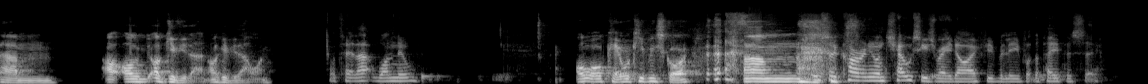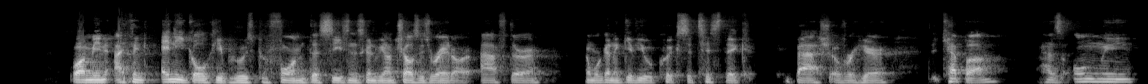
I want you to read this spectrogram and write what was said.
Um, I'll, I'll I'll give you that. I'll give you that one. I'll take that one 0 Oh, okay, we're keeping score. Um, Also currently on Chelsea's radar, if you believe what the papers say. Well, I mean, I think any goalkeeper who's performed this season is going to be on Chelsea's radar after, and we're going to give you a quick statistic bash over here. Kepa has only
